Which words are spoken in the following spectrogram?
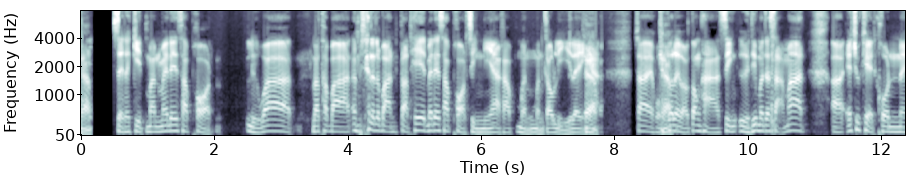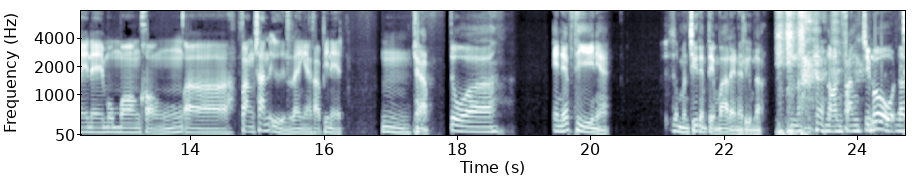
ครับเศรษฐกิจมันไม่ได้ support หรือว่ารัฐบาลเอ้ยไม่ใช่รัฐบาลประเทศไม่ได้ support สิ่งนี้อะครับเหมือนเหมือนเกาหลีอะไรอย่างเงี้ยครัยบใช่ผมครับก็เลยแบบต้องหาสิ่งอื่นที่มันจะสามารถอ่า educate คนในในมุมมองของเอ่อฟังก์ชันอื่นอะไรอย่างเงี้ยครับพี่เนทอืมครับ ตัว NFT เนี่ย มันชื่อเต็มๆว่าอะไรนะลืมแล้ว non fungible non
